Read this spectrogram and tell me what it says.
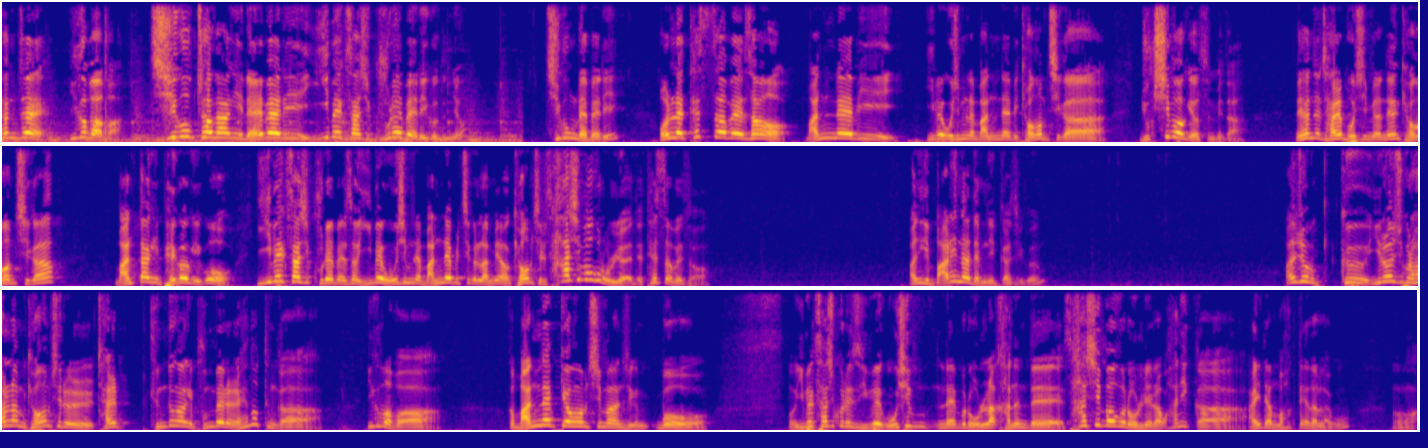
현재 이거 봐봐. 지국 천왕이 레벨이 249레벨이거든요. 지국 레벨이 원래 테스업에서 만렙이 250렙 만렙이 경험치가 60억이었습니다. 근데 현재 잘 보시면은 경험치가 만땅이 100억이고 249렙에서 250렙 만렙을 찍으려면 경험치를 40억을 올려야 돼 테스업에서. 아니 이게 말이나 됩니까 지금? 아니 좀 그 이런 식으로 하려면 경험치를 잘 균등하게 분배를 해놓든가. 이거 봐봐. 그 만렙 경험치만 지금 뭐 249렙에서 250렙으로 올라가는데 40억을 올리라고 하니까 아이디 한번 확대해달라고? 어.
